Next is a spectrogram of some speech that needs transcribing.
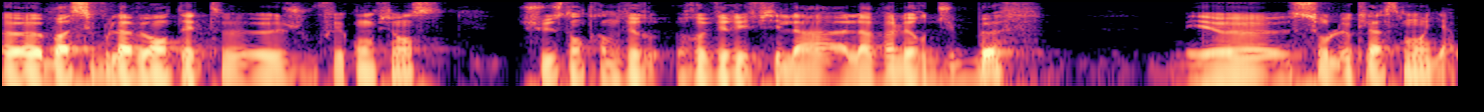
Euh, bah, si vous l'avez en tête, euh, je vous fais confiance. Je suis juste en train de vér- revérifier la, la valeur du bœuf. Mais euh, sur le classement, il n'y a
